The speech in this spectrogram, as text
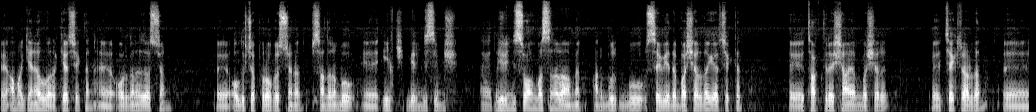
E, ama genel olarak gerçekten e, organizasyon e, oldukça profesyonel. Sanırım bu e, ilk birincisiymiş. Evet. Birincisi olmasına rağmen hani bu bu seviyede başarı da gerçekten e, takdire şayan başarı. E, tekrardan e,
